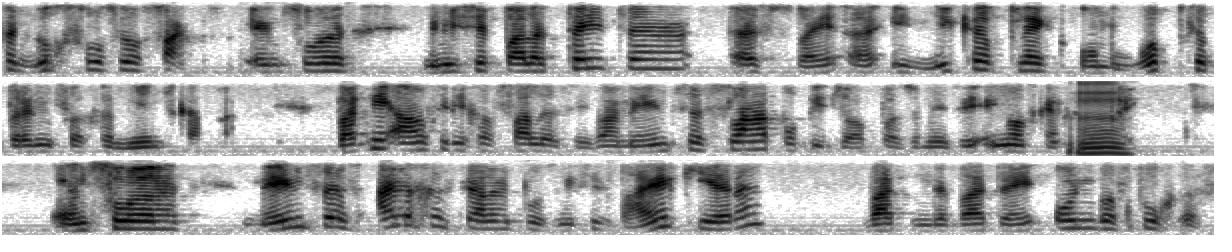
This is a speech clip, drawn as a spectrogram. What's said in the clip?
genoeg soveel vat en so munisipaliteite is 'n unieke plek om hoop te bring vir gemeenskappe wat nie altyd die geval is nie waar mense slaap op die job as mense Engels kan hmm. gebruik mm. en so mense is aangestel in posisies baie kere wat wat hy onbevoeg is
